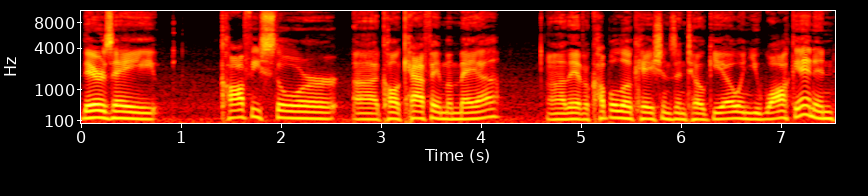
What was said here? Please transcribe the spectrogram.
there's a coffee store uh, called Cafe Mameya. Uh, they have a couple locations in Tokyo, and you walk in and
